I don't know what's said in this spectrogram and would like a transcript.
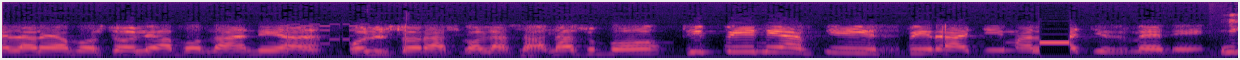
Έλα ρε Αποστόλη από Δανία, πολύ τώρα σκόλασα. Να σου πω, τι πίνει αυτή η σπυράκη η μαλακισμένη; Ή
